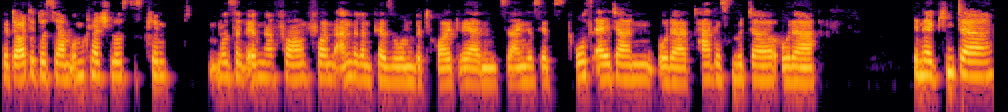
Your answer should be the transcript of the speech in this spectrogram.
bedeutet das ja im Umkehrschluss, das Kind muss in irgendeiner Form von anderen Personen betreut werden, seien das jetzt Großeltern oder Tagesmütter oder in der Kita,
